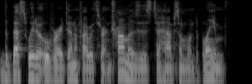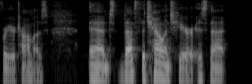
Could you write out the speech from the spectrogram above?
the best way to over identify with certain traumas is to have someone to blame for your traumas. And that's the challenge here is that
